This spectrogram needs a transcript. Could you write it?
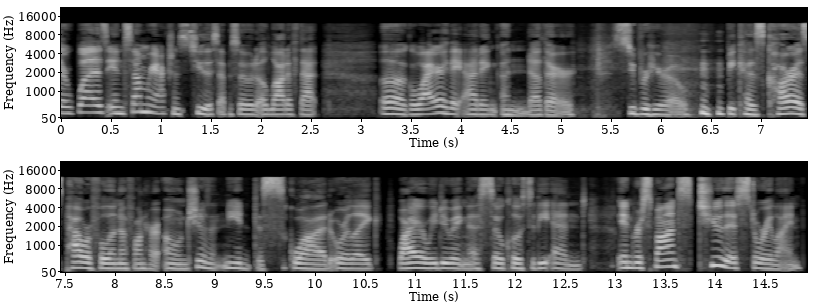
there was, in some reactions to this episode, a lot of that. Ugh, why are they adding another superhero? because Kara's powerful enough on her own. She doesn't need this squad. Or, like, why are we doing this so close to the end? In response to this storyline,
